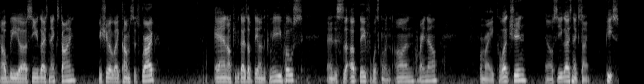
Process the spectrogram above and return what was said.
I'll be uh, seeing you guys next time. Make sure to like, comment, subscribe. And I'll keep you guys updated on the community posts. And this is an update for what's going on right now for my collection. And I'll see you guys next time. Peace.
